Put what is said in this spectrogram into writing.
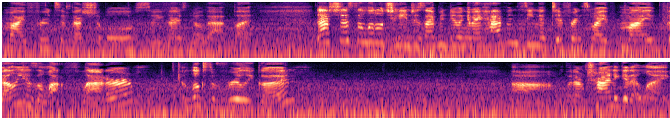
my fruits and vegetables, so you guys know that. But that's just the little changes I've been doing, and I have been seeing a difference. My my belly is a lot flatter. It looks really good. Um, but I'm trying to get it like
